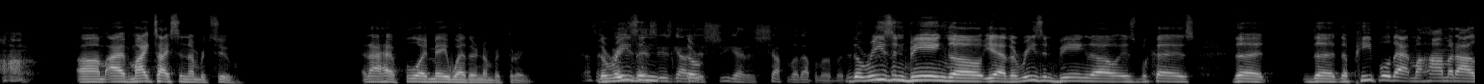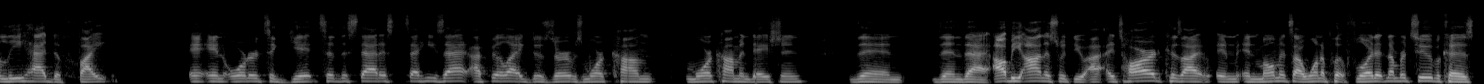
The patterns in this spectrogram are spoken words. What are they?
Uh-huh. Um, I have Mike Tyson number two, and I have Floyd Mayweather number three. That's The reason- you gotta you gotta shuffle it up a little bit. This the reason being though yeah the reason being though is because the the the people that muhammad ali had to fight in, in order to get to the status that he's at i feel like deserves more com more commendation than than that. I'll be honest with you. I, it's hard because i in in moments i want to put floyd at number two because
